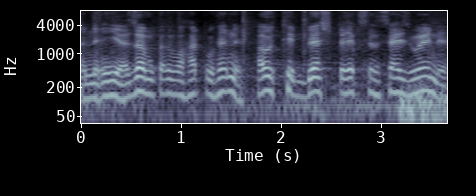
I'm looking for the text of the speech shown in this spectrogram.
અને એ હજમ કરવા હાટું છે ને, સૌથી બેસ્ટ એક્સરસાઇઝ હોય ને,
